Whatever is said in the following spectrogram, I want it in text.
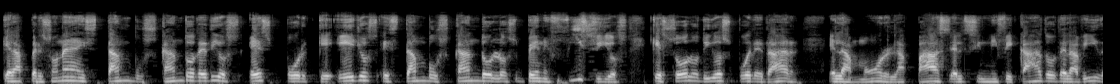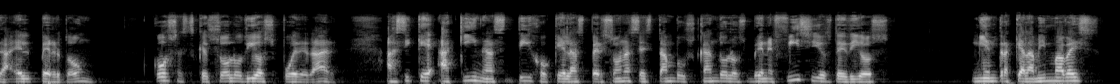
que las personas están buscando de Dios es porque ellos están buscando los beneficios que solo Dios puede dar, el amor, la paz, el significado de la vida, el perdón, cosas que solo Dios puede dar. Así que Aquinas dijo que las personas están buscando los beneficios de Dios, mientras que a la misma vez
